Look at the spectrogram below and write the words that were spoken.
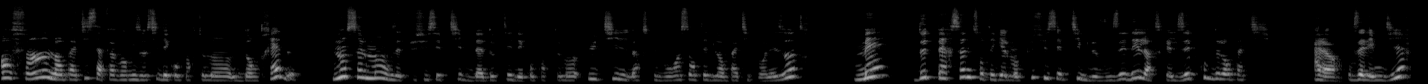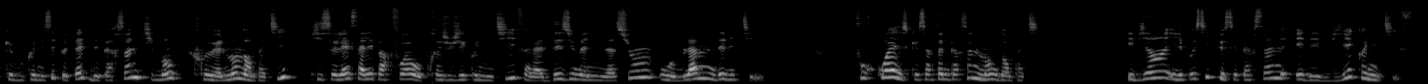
Enfin, l'empathie, ça favorise aussi des comportements d'entraide. Non seulement vous êtes plus susceptible d'adopter des comportements utiles lorsque vous ressentez de l'empathie pour les autres, mais d'autres personnes sont également plus susceptibles de vous aider lorsqu'elles éprouvent de l'empathie. Alors, vous allez me dire que vous connaissez peut-être des personnes qui manquent cruellement d'empathie, qui se laissent aller parfois aux préjugés cognitifs, à la déshumanisation ou au blâme des victimes. Pourquoi est-ce que certaines personnes manquent d'empathie? Eh bien, il est possible que ces personnes aient des biais cognitifs.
